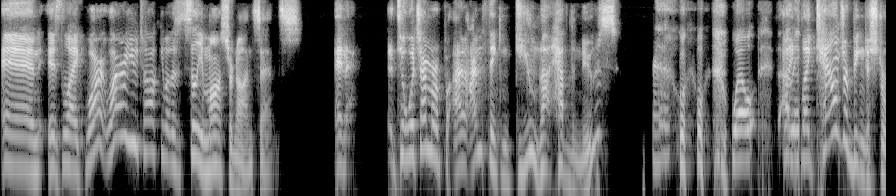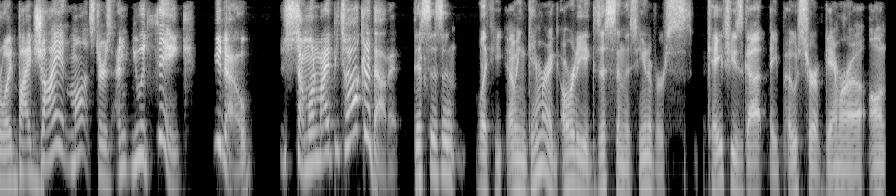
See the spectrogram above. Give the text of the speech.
and is like why why are you talking about this silly monster nonsense? And to which i'm rep- I- i'm thinking do you not have the news well, I like, mean, like towns are being destroyed by giant monsters, and you would think, you know, someone might be talking about it. this isn't like I mean, Gamera already exists in this universe. Keiichi's got a poster of Gamera on,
